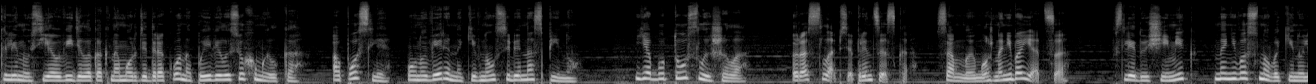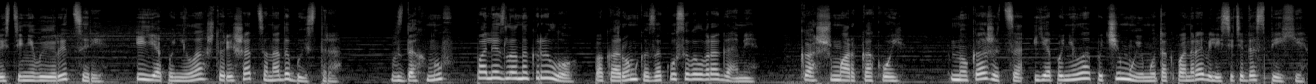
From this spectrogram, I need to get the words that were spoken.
Клянусь, я увидела, как на морде дракона появилась ухмылка, а после он уверенно кивнул себе на спину. Я будто услышала. «Расслабься, принцесска, со мной можно не бояться». В следующий миг на него снова кинулись теневые рыцари, и я поняла, что решаться надо быстро. Вздохнув, полезла на крыло, пока Ромка закусывал врагами. Кошмар какой! Но кажется, я поняла, почему ему так понравились эти доспехи.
